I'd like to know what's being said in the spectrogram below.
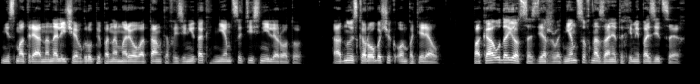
Несмотря на наличие в группе Пономарева танков и зениток, немцы теснили роту. Одну из коробочек он потерял. Пока удается сдерживать немцев на занятых ими позициях.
